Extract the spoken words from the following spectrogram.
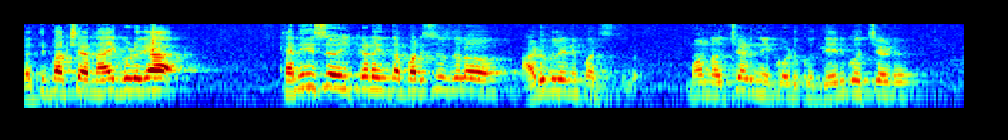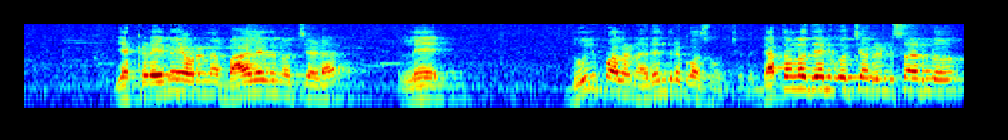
ప్రతిపక్ష నాయకుడిగా కనీసం ఇక్కడ ఇంత పరిస్థితుల్లో అడుగులేని పరిస్థితులు. మొన్న వచ్చాడు నీ కొడుకు. దేనికి వచ్చాడు? ఎక్కడైనా ఎవరైనా బాగలేదని వచ్చాడా? లే. ధూళిపాల నరేంద్ర కోసం వచ్చాడు. గతంలో దేనికి వచ్చారు రెండు సార్లు?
